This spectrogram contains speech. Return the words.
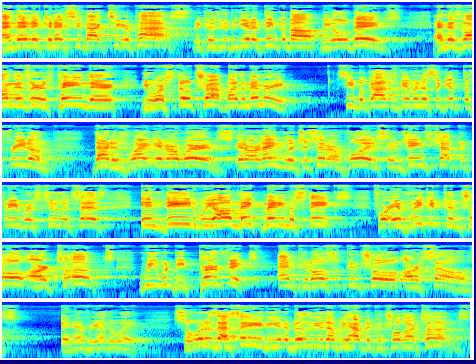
And then it connects you back to your past because you begin to think about the old days. And as long as there is pain there, you are still trapped by the memory. See, but God has given us a gift of freedom that is right in our words, in our language, it's in our voice. In James chapter 3, verse 2, it says, Indeed, we all make many mistakes. For if we could control our tongues, we would be perfect and could also control ourselves in every other way. So, what does that say? The inability that we have to control our tongues.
